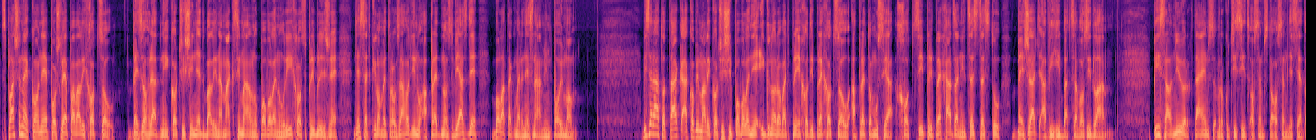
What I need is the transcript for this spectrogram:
Splašené kone pošliapavali chodcov – Bezohľadní kočiši nedbali na maximálnu povolenú rýchlosť približne 10 km za hodinu a prednosť v jazde bola takmer neznámym pojmom. Vyzerá to tak, ako by mali kočiši povolenie ignorovať priechody prechodcov a preto musia chodci pri prechádzaní cez cestu bežať a vyhýbať sa vozidlám. Písal New York Times v roku 1888.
